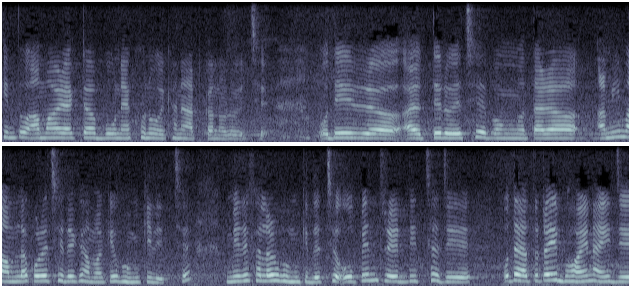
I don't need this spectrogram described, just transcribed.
কিন্তু আমার একটা বোন এখনও এখানে আটকানো রয়েছে। ওদের আয়ত্তে রয়েছে এবং তারা, আমি মামলা করেছি দেখে আমাকে হুমকি দিচ্ছে, মেরে ফেলার হুমকি দিচ্ছে। ওপেন থ্রেড দিচ্ছে যে ওদের এতটাই ভয় নাই যে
